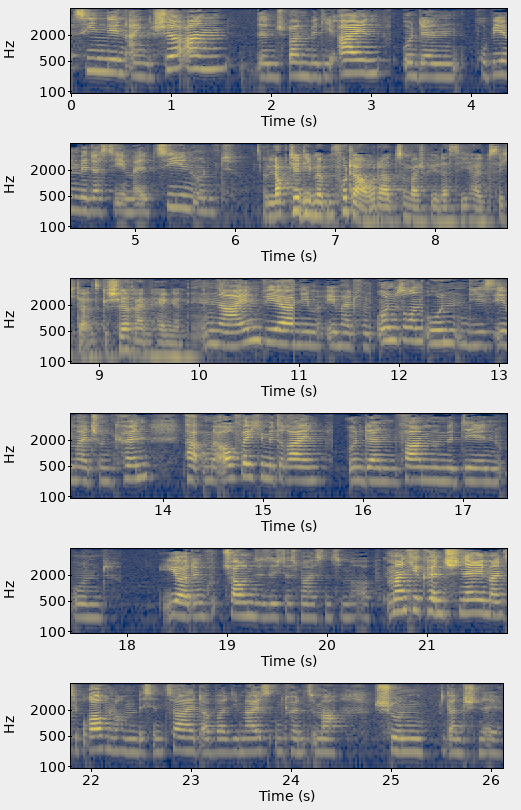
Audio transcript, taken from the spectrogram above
ziehen denen ein Geschirr an, dann spannen wir die ein und dann probieren wir, dass die immer ziehen und Lockt ihr die mit dem Futter oder zum Beispiel, dass sie halt sich da ins Geschirr reinhängen? Nein, wir nehmen eben halt von unseren Hunden, die es eben halt schon können, packen wir auch welche mit rein und dann fahren wir mit denen und ja, dann schauen sie sich das meistens immer ab. Manche können es schnell, manche brauchen noch ein bisschen Zeit, aber die meisten können es immer schon ganz schnell.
